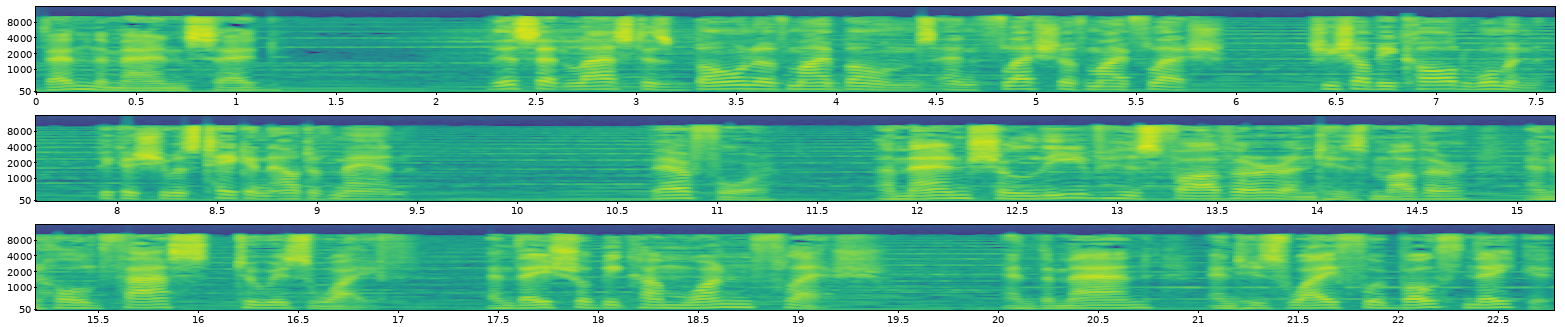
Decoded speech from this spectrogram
Then the man said, This at last is bone of my bones, and flesh of my flesh. She shall be called woman, because she was taken out of man. Therefore, a man shall leave his father and his mother, and hold fast to his wife, and they shall become one flesh. And the man and his wife were both naked,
